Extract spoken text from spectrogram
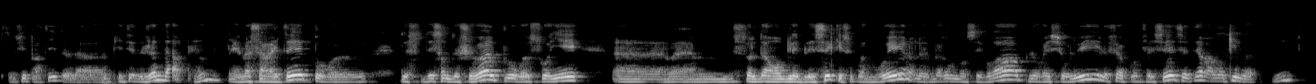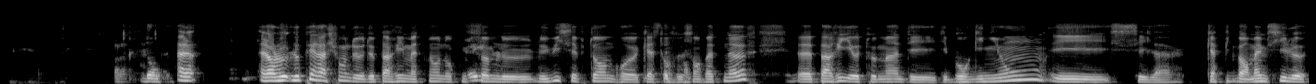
C'est aussi partie de la piété de Jeanne d'Arc. Hein. Elle va s'arrêter pour euh, descendre de cheval pour soigner un, soldat anglais blessé qui se point de mourir, le baron dans ses bras, pleurer sur lui, le faire confesser, etc. avant qu'il meure. Hein. Voilà. Donc, alors, alors l'opération de, de, Paris maintenant, donc nous sommes le, le, 8 septembre 1429. Euh, Paris est aux des, des Bourguignons et c'est la capitale. même si le,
